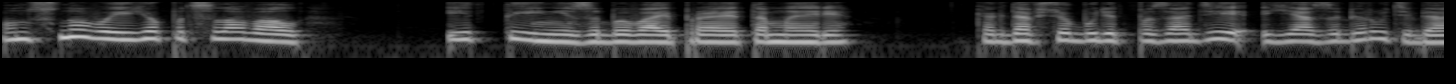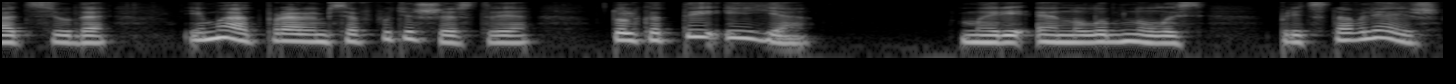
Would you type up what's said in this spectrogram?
Он снова ее поцеловал. «И ты не забывай про это, Мэри. Когда все будет позади, я заберу тебя отсюда, и мы отправимся в путешествие. Только ты и я». Мэри Энн улыбнулась. «Представляешь,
